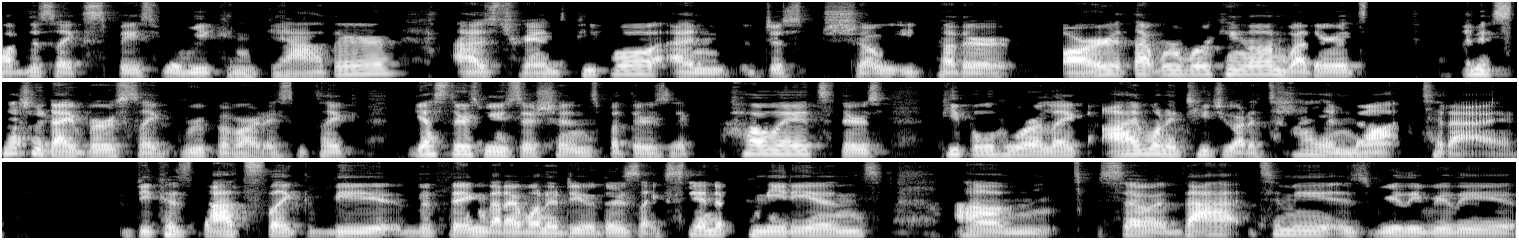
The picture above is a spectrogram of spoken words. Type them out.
have this like space where we can gather as trans people and just show each other art that we're working on, whether it's and it's such a diverse like group of artists. It's like yes, there's musicians, but there's like poets. There's people who are like, I want to teach you how to tie a knot today because that's like the the thing that I want to do. There's like stand up comedians. Um, so that to me is really really.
